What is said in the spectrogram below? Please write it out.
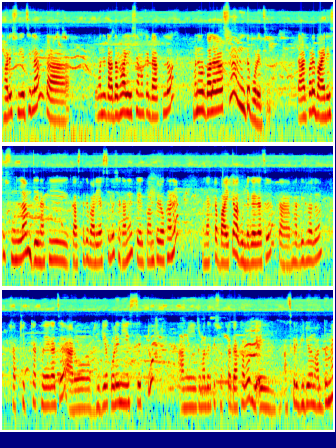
ঘরে শুয়েছিলাম, তা তোমাদের দাদা ভাই এসে আমাকে ডাকলো। মানে ওর গলার আওয়াজ শুনে আমি উঠে পড়েছি। তারপরে বাইরে এসে শুনলাম যে নাকি কাছ থেকে বাড়ি আসছিল সেখানে তেল পাম্পের ওখানে। মানে একটা বাইকে আগুন লেগে গেছে, তা ভাগ্যিস ভালো, সব ঠিকঠাক হয়ে গেছে। আরও ভিডিও করে নিয়ে এসছে একটু। আমি তোমাদেরকে সবটা দেখাবো এই আজকের ভিডিওর মাধ্যমে।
